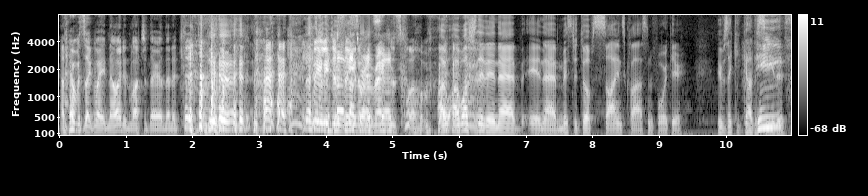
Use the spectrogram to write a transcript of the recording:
and I was like, "Wait, no, I didn't watch it there." And then it clearly just thinking That's of where the it Breakfast Club. I, I watched it in uh, in uh, Mr. Duff's science class in fourth year. He was like, "You got to see this."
